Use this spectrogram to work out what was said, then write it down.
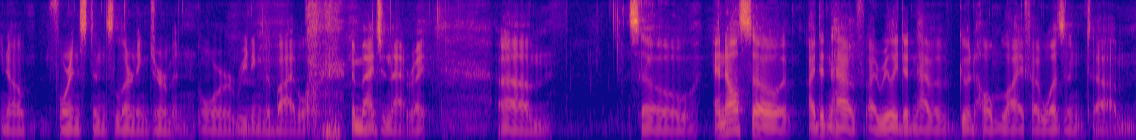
you know, for instance, learning German or reading the Bible. Imagine that, right? Um, so, and also, I didn't have, I really didn't have a good home life. I wasn't, um,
